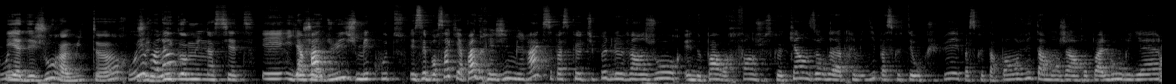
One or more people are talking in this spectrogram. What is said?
Et il y a des jours à 8 heures, je dégomme une assiette. Et aujourd'hui, je m'écoute. Et c'est pour ça qu'il n'y a pas de régime miracle, c'est parce que tu peux te lever un jour et ne pas avoir faim jusqu'à 15 heures de l'après-midi parce que tu es occupé, parce que tu n'as pas envie, tu as mangé un repas lourd hier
